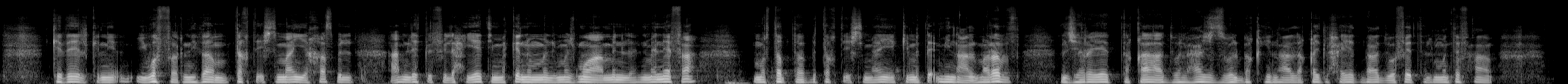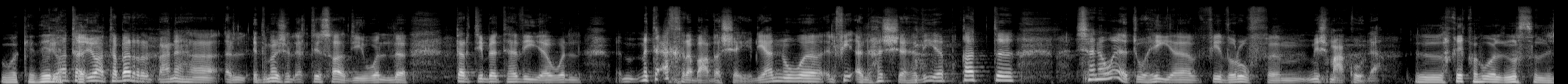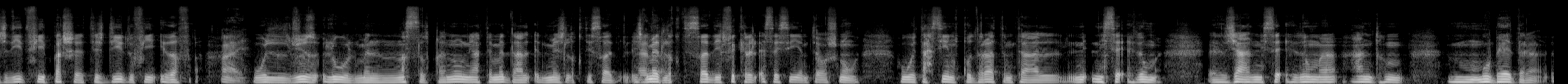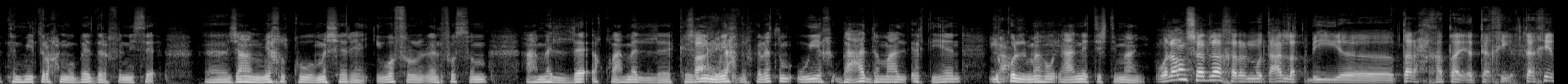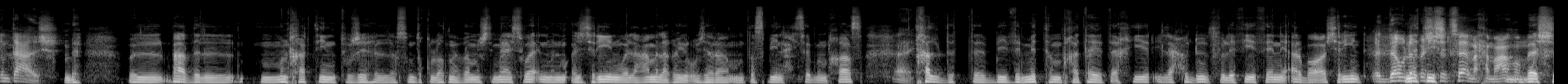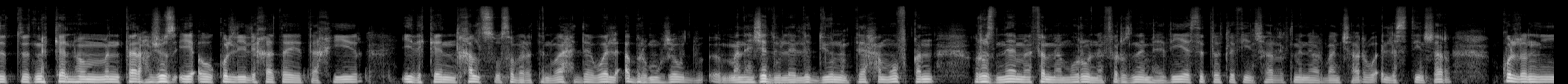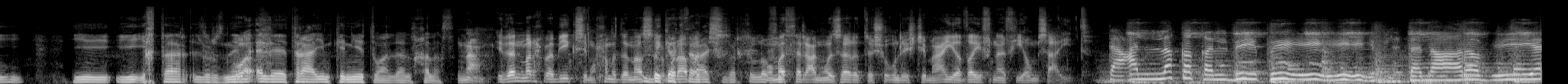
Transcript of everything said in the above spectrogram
كذلك يوفر نظام تغطية اجتماعية خاص بالعاملات الفلاحيات يمكنهم من مجموعة من المنافع مرتبطة بالتغطية الاجتماعية كما التأمين على المرض الجرايات التقاعد والعجز والباقين على قيد الحياة بعد وفاة المنتفع وكذلك يعتبر معناها الإدماج الاقتصادي والترتيبات هذه. متاخره بعض الشيء لأنه الفئة الهشة هذه بقت سنوات وهي في ظروف مش معقولة الحقيقة هو النص الجديد فيه برشا تجديد وفيه إضافة. أي. والجزء الأول من نص القانون يعتمد على الإدماج الاقتصادي. الإجماد الاقتصادي الفكرة الأساسية متاعه شنو؟ هو تحسين القدرات متاع النساء هذوما. جعل النساء هذوما عندهم مبادرة تنمية روح المبادرة في النساء. جعلهم يخلقوا مشاريع يوفروا لأنفسهم عمل لائق وعمل كريم صحيح. ويحضر كراتهم ويبعدهم عن الإرتهان نعم. لكل ما هو إعانات اجتماعية. والعنصر الآخر المتعلق بطرح خطايا التأخير. تأخير نتاعش بعض المنخرطين تجاه الصندوق الوطني للنظام الاجتماعي سواء من مؤجرين ولا عمل غير أجراء منتصبين حسابهم الخاص تخلدت بذمتهم خطايا تاخير إلى حدود ثلاثية ثانية 24 الدولة باش تتسامح معهم باش تمكنهم من طرح جزئي أو كلي لخطايا التأخير. إذا كان خلصوا صبرة واحدة ولا أبرموا جود معناها جدول للديون نتاعهم وفقا رزنامه فما مرونة في الرزنامه هذه 36 شهر 48 شهر وإلا 60 شهر كل يختار الرزنامه اللي تراعي إمكانياته على الخلاص. نعم. اذا مرحبا بك سي محمد الناصر بك مرابط ممثل عن وزارة الشؤون الاجتماعية ضيفنا في يوم سعيد. تعلق قلبي طفله عربيه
